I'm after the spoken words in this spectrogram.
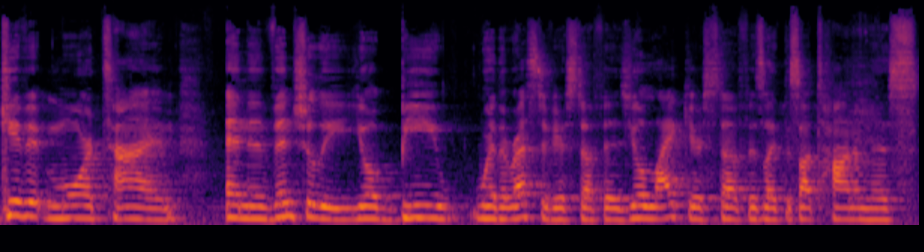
give it more time. And eventually you'll be where the rest of your stuff is. You'll like your stuff as like this autonomous,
